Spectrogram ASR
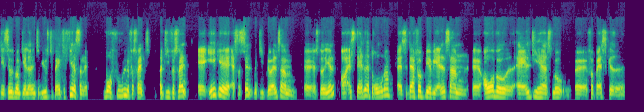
det ser ud som om, de har lavet interviews tilbage til 80'erne, hvor fuglene forsvandt. Og de forsvandt øh, ikke af sig selv, men de blev alle sammen øh, slået ihjel og erstattet af droner. Altså derfor bliver vi alle sammen øh, overvåget af alle de her små øh, forbaskede,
